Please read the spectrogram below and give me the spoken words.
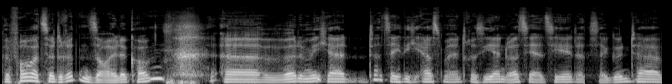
Bevor wir zur dritten Säule kommen, äh, würde mich ja tatsächlich erstmal interessieren, du hast ja erzählt, dass der Günther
